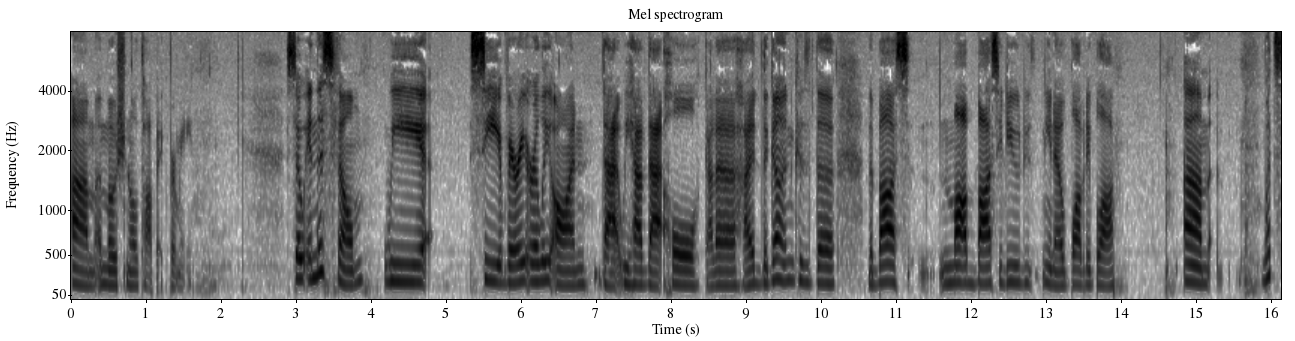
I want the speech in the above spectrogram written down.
um, emotional topic for me. So in this film, we see very early on that we have that whole gotta hide the gun because the the boss mob bossy dude, you know, blah blah blah. Um, what's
